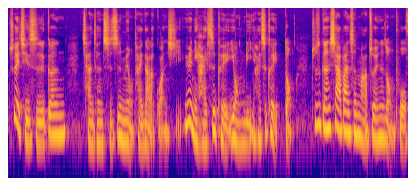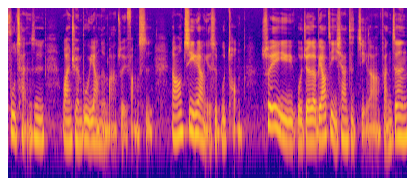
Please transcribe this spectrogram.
所以其实跟产程迟滞没有太大的关系，因为你还是可以用力，还是可以动，就是跟下半身麻醉那种剖腹产是完全不一样的麻醉方式，然后剂量也是不同。所以我觉得不要自己吓自己啦，反正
